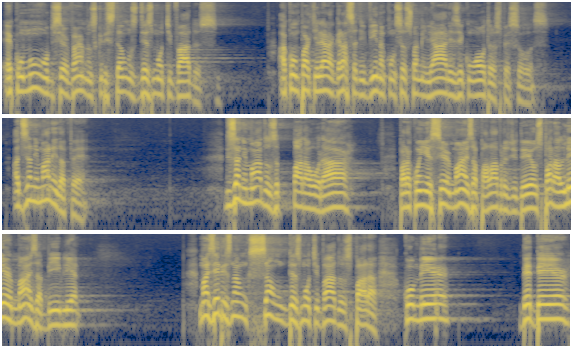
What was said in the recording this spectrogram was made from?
É comum observarmos cristãos desmotivados a compartilhar a graça divina com seus familiares e com outras pessoas, a desanimarem da fé, desanimados para orar, para conhecer mais a palavra de Deus, para ler mais a Bíblia. Mas eles não são desmotivados para comer, beber,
